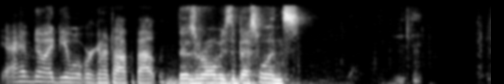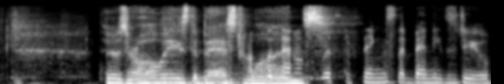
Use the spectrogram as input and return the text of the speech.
Yeah, I have no idea what we're going to talk about. Those are always the best ones. Those are always the best Put that on the ones. list of things that Ben needs to do.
